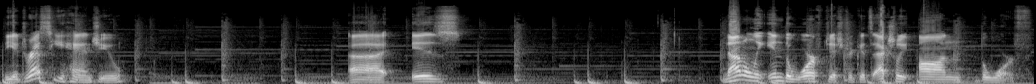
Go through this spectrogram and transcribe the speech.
The address he hands you uh, is not only in the wharf district, it's actually on the wharf.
